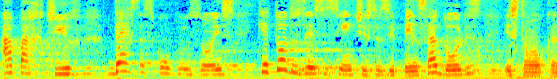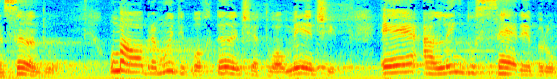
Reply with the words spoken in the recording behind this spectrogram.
a partir dessas conclusões que todos esses cientistas e pensadores estão alcançando. Uma obra muito importante atualmente é Além do Cérebro,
